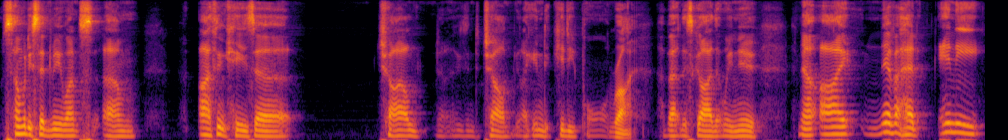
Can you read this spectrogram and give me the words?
somebody said to me once, um, I think he's a child, you know, he's into child, like into kiddie porn Right. about this guy that we knew. Now, I never had any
